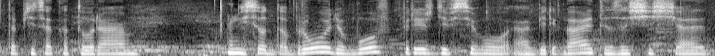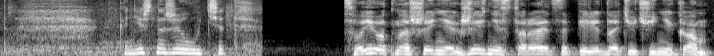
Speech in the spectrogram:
это птица, которая несет добро, любовь прежде всего, оберегает и защищает. Конечно же, учит. Свое отношение к жизни старается передать ученикам.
